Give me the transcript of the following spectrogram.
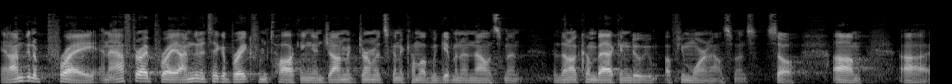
and I'm going to pray. And after I pray, I'm going to take a break from talking, and John McDermott's going to come up and give an announcement. And then I'll come back and do a few more announcements. So, um, uh,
